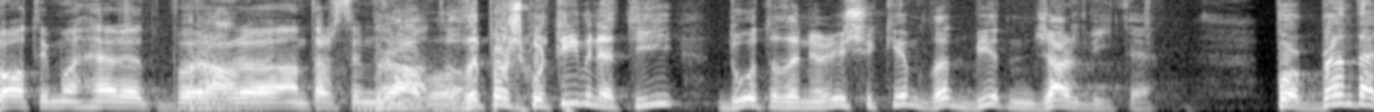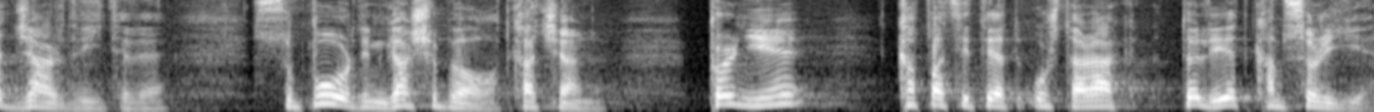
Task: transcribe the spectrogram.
gati më heret për anëtarësim në NATO. Bravo, dhe për shkurtimin e tij duhet edhe një rishikim dhe të bjerë në 6 vite. Por brenda 6 viteve, suporti nga SHBA-të ka qenë për një kapacitet ushtarak të lehtë kamsorie,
